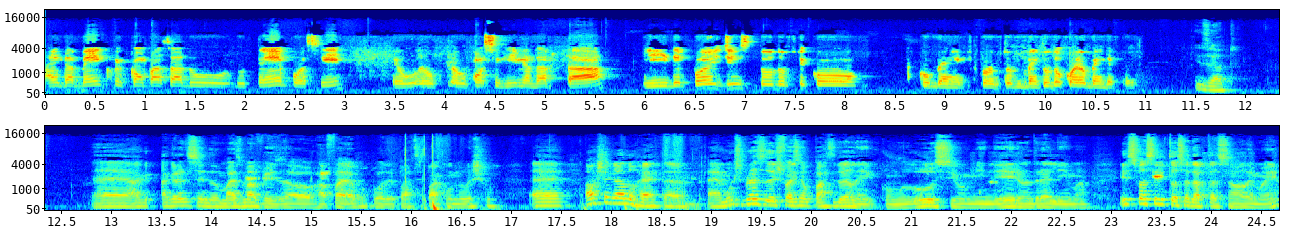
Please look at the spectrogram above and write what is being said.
ainda bem que com o passar do, do tempo, assim, eu, eu, eu consegui me adaptar e depois disso tudo ficou ficou bem, ficou tudo bem, tudo ocorreu bem depois. Exato. É, agradecendo mais uma vez ao Rafael por poder participar conosco. É, ao chegar no Hertha, é, muitos brasileiros faziam parte do elenco, como Lúcio, Mineiro, André Lima. Isso facilitou sua adaptação à Alemanha?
